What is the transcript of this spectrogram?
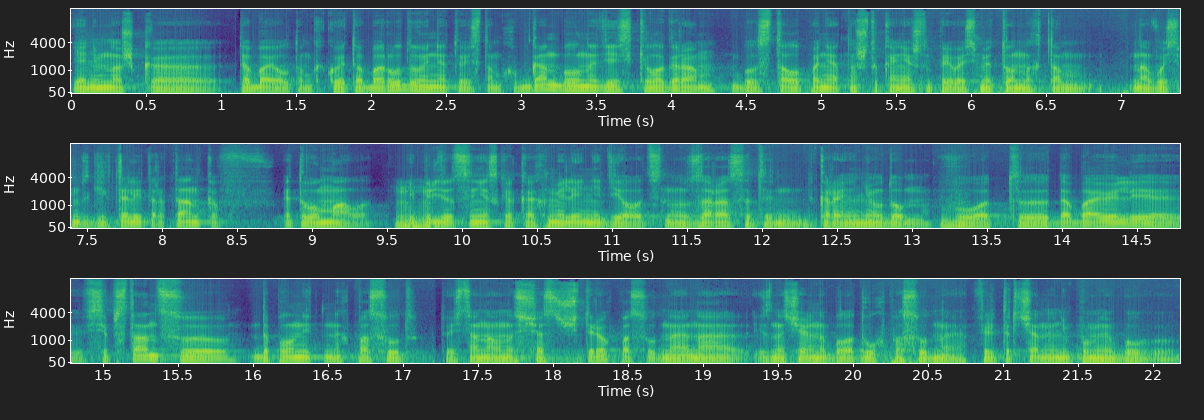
я немножко добавил там какое-то оборудование, то есть там хубган был на 10 килограмм, было, стало понятно, что, конечно, при 8 тоннах там на 80 гектолитров танков этого мало. Угу. И придется несколько охмелений делать, но за раз это крайне неудобно. Вот. Э, добавили в субстанцию дополнительных посуд. То есть она у нас сейчас четырехпосудная, она изначально была двухпосудная. Фильтр чана, не помню, был,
